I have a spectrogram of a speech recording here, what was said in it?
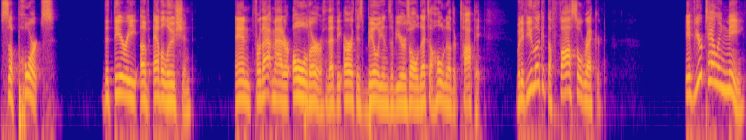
supports the theory of evolution, and for that matter, old Earth, that the Earth is billions of years old, that's a whole nother topic. But if you look at the fossil record, if you're telling me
